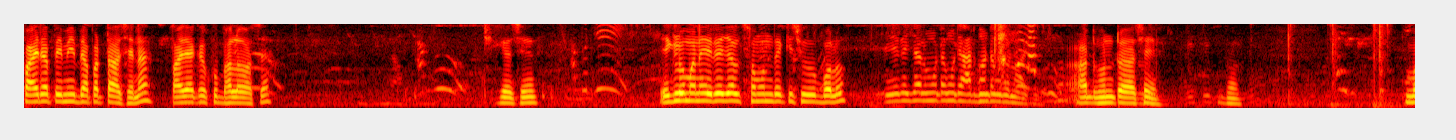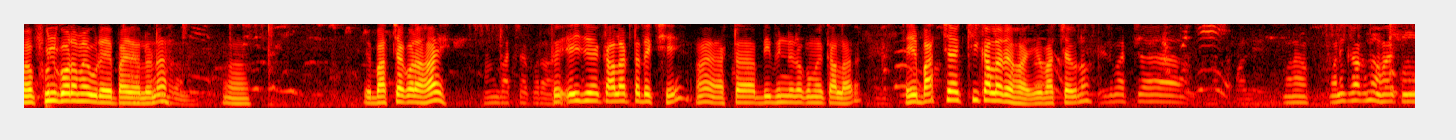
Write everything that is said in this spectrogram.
পায়রা প্রেমী ব্যাপারটা আছে না? পায়রাকে খুব ভালোবাসে। ঠিক আছে। এগুলো মানে রেজাল্ট সম্বন্ধে কিছু বলো? রেজাল্ট মোটামুটি আট ঘণ্টা উড়ানো আছে। আট ঘণ্টা আছে? ফুল গরমে উড়ে পায়রা হলো না? হ্যাঁ। বাচ্চা করা হয়? তো এই যে কালারটা দেখছি হ্যাঁ একটা বিভিন্ন রকমের কালার। এর বাচ্চা কি কালারে হয় এর বাচ্চাগুলো? এর বাচ্চা মানে অনেক রকমের হয় কোনো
